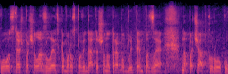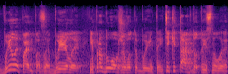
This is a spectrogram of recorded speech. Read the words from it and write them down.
Пост, теж почала Зеленському розповідати, що не треба бити МПЗ на початку року. Били по НПЗ, били і продовжувати бити. Тільки так дотиснули.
